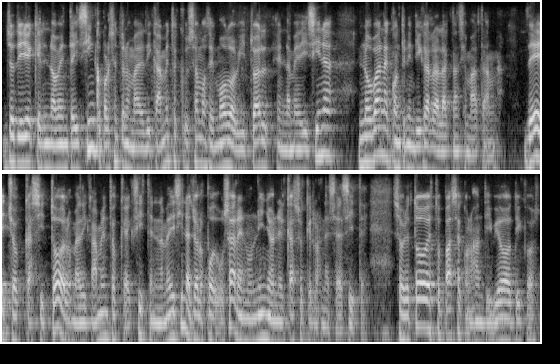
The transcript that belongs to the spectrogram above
yo diría que el 95% de los medicamentos que usamos de modo habitual en la medicina no van a contraindicar la lactancia materna. De hecho, casi todos los medicamentos que existen en la medicina yo los puedo usar en un niño en el caso que los necesite. Sobre todo esto pasa con los antibióticos,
